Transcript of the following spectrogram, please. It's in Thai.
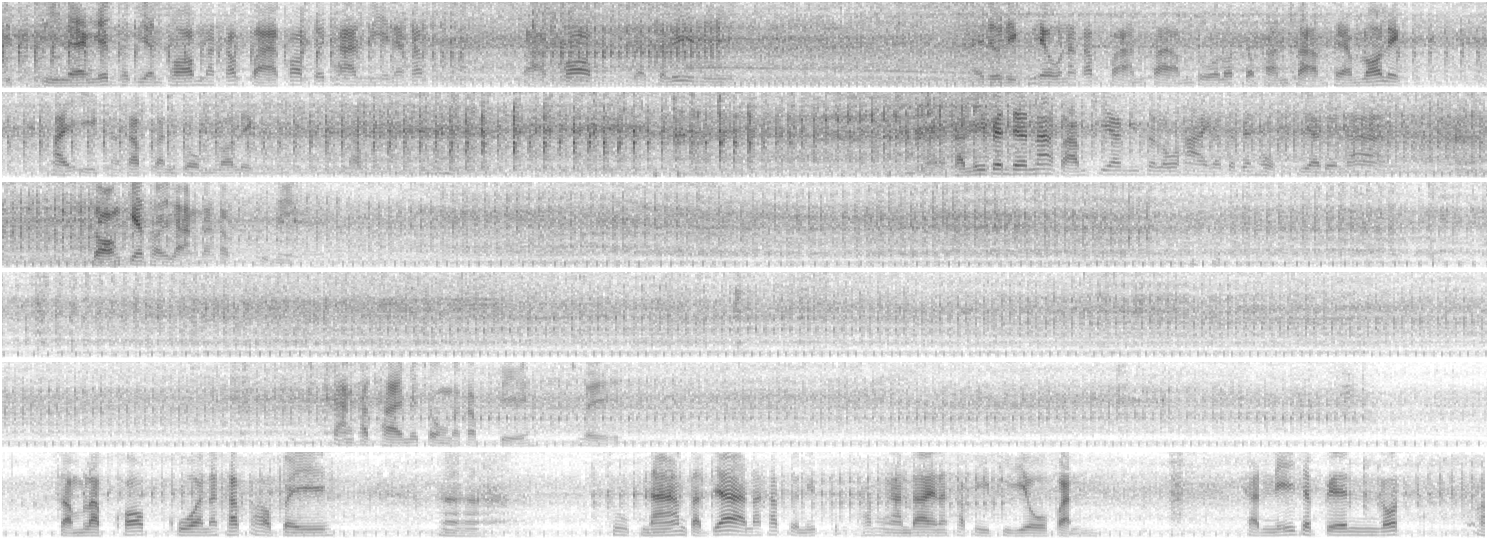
สิบสี่แรงเล่มทะเบียนพร้อมนะครับ ฝาครอบไส้ทานมีนะครับ ฝาครอบแบตเตอรี่มีไฮดรอลิกเร็วนะครับผ่านสามตัวรถกับผ่านสามแถมล้อเหล็ก ให้อีกนะครับ กันจมล้อเหล็กครับคันนี้เป็นเดินหน้า 3 เกียร์มีสโลไฮก็จะเป็น 6 เกียร์เดินหน้าอ่าสองเกียร์ถอยหลังนะครับทีนี้ทางคัดท้ายไม่ตรงนะครับเจเลยสำหรับครอบครัวนะครับ เอาไปสูบน้ำตัดหญ้านะครับ ตัวนี้ทำงานได้นะครับ มีพีดีโอปั่นคันนี้จะเป็นรถอ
